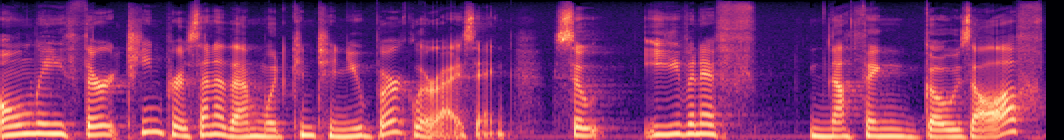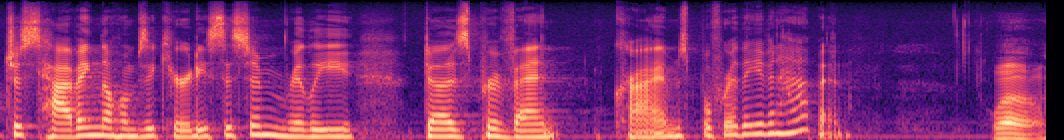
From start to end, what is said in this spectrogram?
Only 13% of them would continue burglarizing. So even if nothing goes off, just having the home security system really does prevent crimes before they even happen. Whoa.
